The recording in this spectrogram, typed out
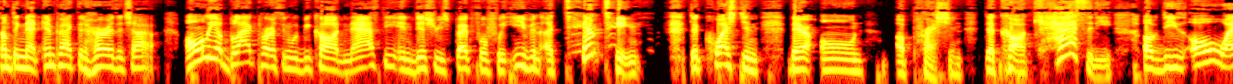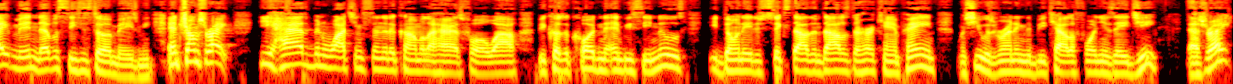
something that impacted her as a child. Only a black person would be called nasty and disrespectful for even attempting to question their own oppression. The caucasity of these old white men never ceases to amaze me. And Trump's right. He has been watching Senator Kamala Harris for a while because according to NBC News, he donated $6,000 to her campaign when she was running to be California's AG. That's right.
